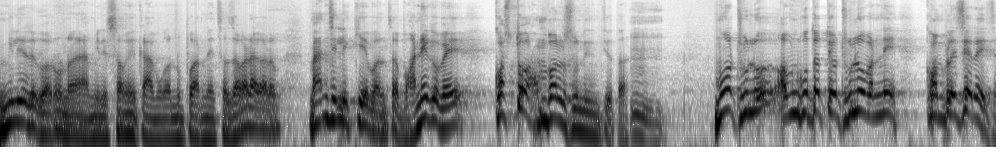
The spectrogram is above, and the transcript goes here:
मिलेर गरौँ न हामीले सँगै काम गर्नुपर्ने छ झगडा गरौँ। मान्छेले के भन्छ भनेको भए कस्तो हम्बल सुनिन्थ्यो त। म ठुलो अब उनको त त्यो ठुलो भन्ने कम्प्लेक्सै रहेछ।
